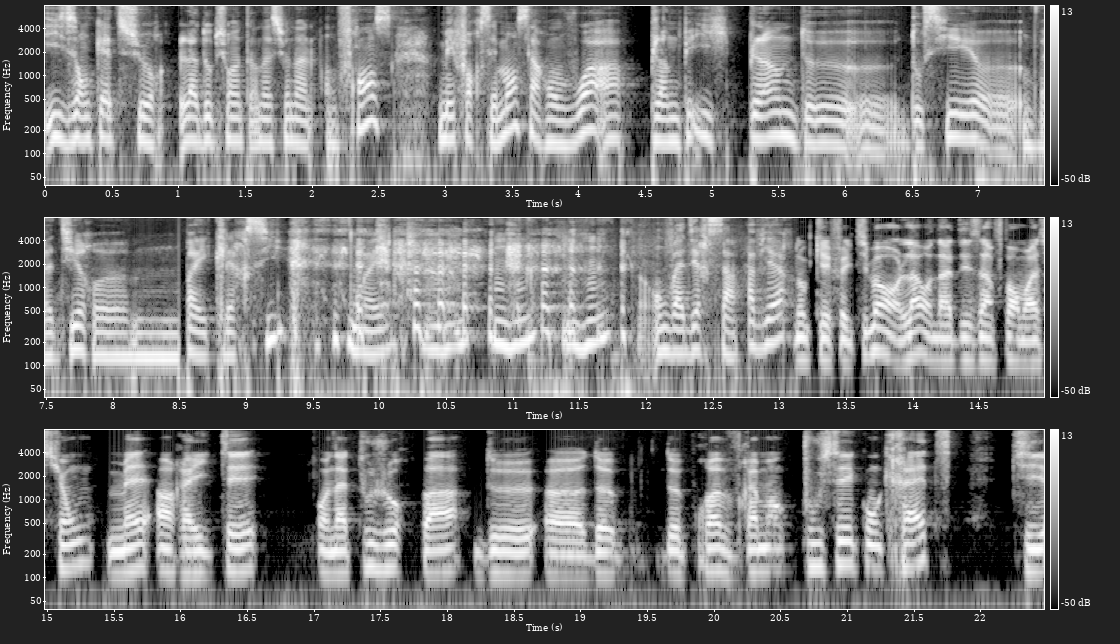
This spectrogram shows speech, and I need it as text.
ils enquêtent sur l'adoption internationale en France, mais forcément ça renvoie à plein de pays, plein de euh, dossiers, euh, on va dire pas éclaircis. Mhm, mhm, mhm. On va dire ça. Javier? Donc effectivement, là on a des informations, mais en réalité on n'a toujours pas de, de, de preuves vraiment poussées, concrètes qui,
